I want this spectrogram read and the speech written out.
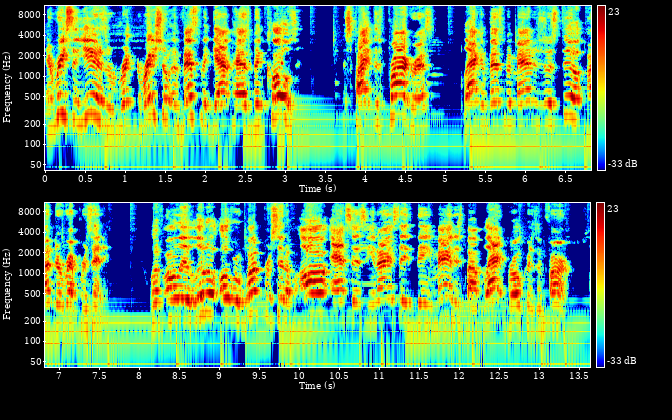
In recent years, the ra- racial investment gap has been closing. Despite this progress, black investment managers are still underrepresented, with only a little over 1% of all assets in the United States being managed by black brokers and firms.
